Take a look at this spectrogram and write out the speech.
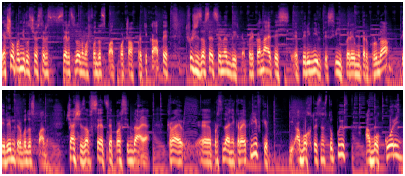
Якщо помітили, що серед, сезону ваш водоспад почав протікати, швидше за все це не дирка. Переконайтесь, е, перевірте свій периметр пруда, периметр водоспаду. Чаще за все це просідає край, е, просідання краю плівки, і або хтось наступив, або корінь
